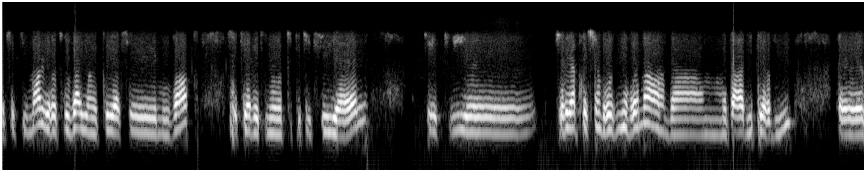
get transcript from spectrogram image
effectivement, les retrouvailles ont été assez émouvantes. C'était avec notre petite fille à elle. Et puis, euh, j'avais l'impression de revenir vraiment dans mon paradis perdu. Euh,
